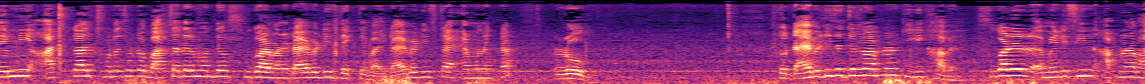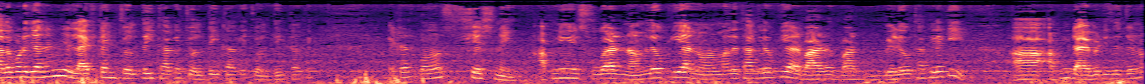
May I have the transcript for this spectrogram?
তেমনি আজকাল ছোট ছোট বাচ্চাদের মধ্যেও সুগার মানে ডায়াবেটিস দেখতে পাই। ডায়াবেটিসটা এমন একটা রোগ। তো ডায়াবেটিসের জন্য আপনারা কি কি খাবেন? সুগারের মেডিসিন আপনারা ভালো করে জানেন যে লাইফ টাইম চলতেই থাকে চলতেই থাকে চলতেই থাকে। এটার কোনো শেষ নেই। আপনি সুগার নামলেও কি আর নর্মালে থাকলেও কি আর বার বার বেড়েও থাকলে কি আপনি ডায়াবেটিসের জন্য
